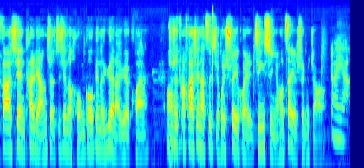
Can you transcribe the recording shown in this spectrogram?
发现他两者之间的鸿沟变得越来越宽，就是他发现他自己会睡一会惊醒，然后再也睡不着。哎呀。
